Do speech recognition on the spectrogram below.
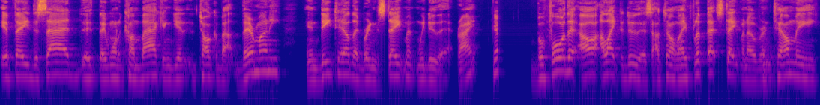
if they decide that they want to come back and get talk about their money in detail, they bring the statement. And we do that, right? Yep. Before that, I I like to do this. I'll tell them, hey, flip that statement over and tell me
